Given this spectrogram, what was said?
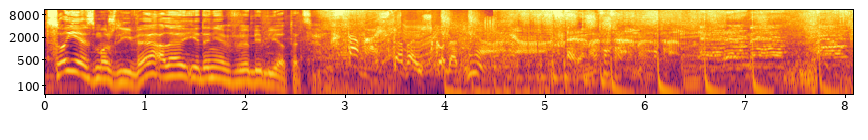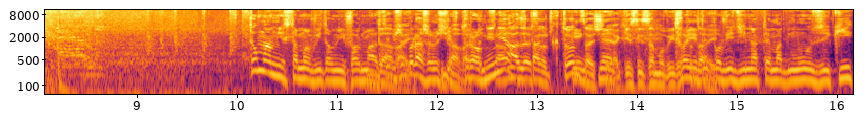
Co jest możliwe, ale jedynie w bibliotece. Wstawaj, Wstawaj, szkoda dnia. W Tu mam niesamowitą informację. Dawaj, Przepraszam, że się wtrącam. Nie, nie, ale w to wtrącaj się, jak jest niesamowite, Twoje to daj. wypowiedzi na temat muzyki.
